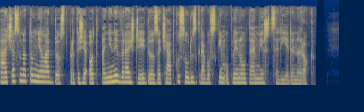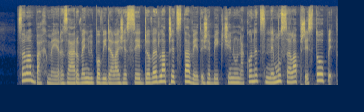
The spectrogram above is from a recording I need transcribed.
A času na to měla dost, protože od Aniny vraždy do začátku soudu s Grabovským uplynul téměř celý jeden rok. Sama Bachmeier zároveň vypovídala, že si dovedla představit, že by k činu nakonec nemusela přistoupit.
